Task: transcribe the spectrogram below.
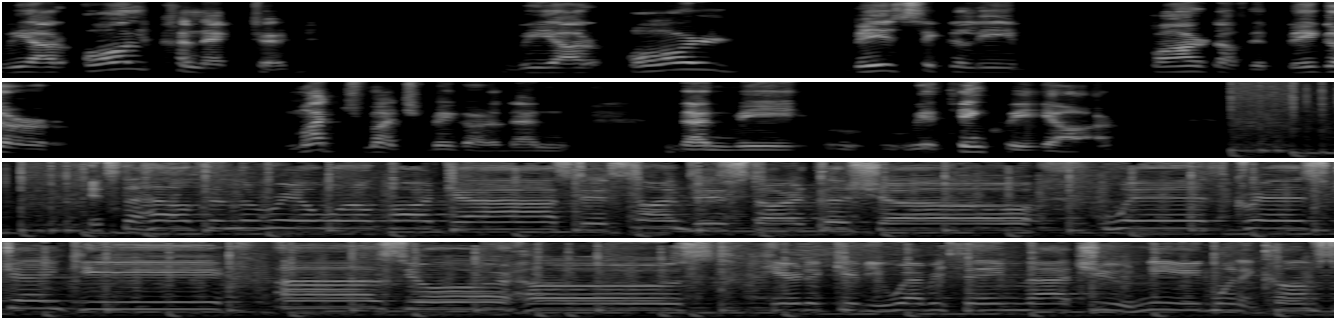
we are all connected, we are all basically part of the bigger, much, much bigger than, than we, we think we are. It's the Health in the Real World podcast. It's time to start the show with Chris Jenke as your host. Here to give you everything that you need when it comes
